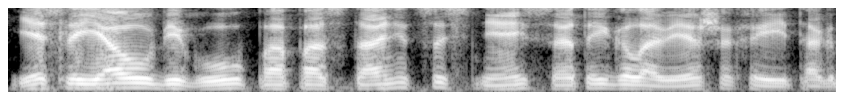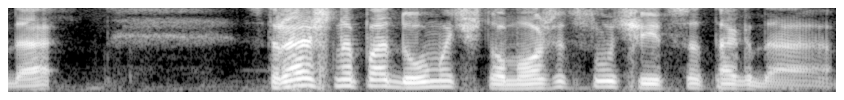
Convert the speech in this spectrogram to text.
Если я убегу, папа останется с ней, с этой головешихой, и тогда... Страшно подумать, что может случиться тогда.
